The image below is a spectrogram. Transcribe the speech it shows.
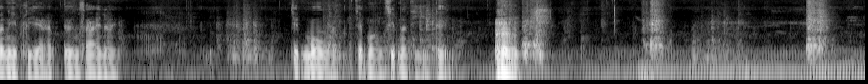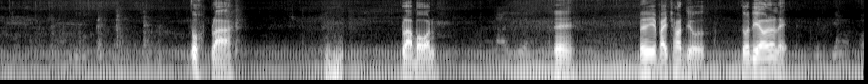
วันนี้เพลียครับ ตื่นสายหน่อยเจ็ดโมงครับเจ็ดโมงสิบนาทีตื่น โอ้ ปลา ปลาบอลเรือเอไม่ไปช็อตอยู่ ตัวเดียวแล้วแหละมีเสียงเอา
